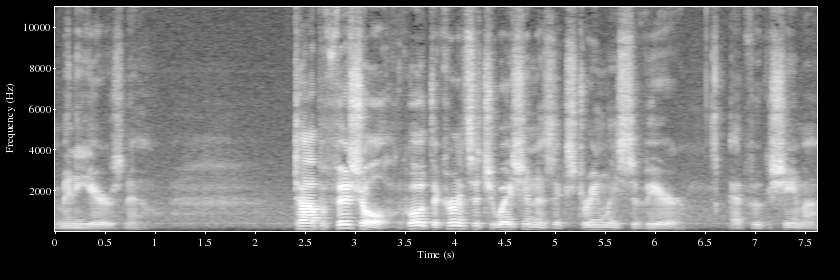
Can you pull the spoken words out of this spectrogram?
many years now. Top official, quote, the current situation is extremely severe at Fukushima.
